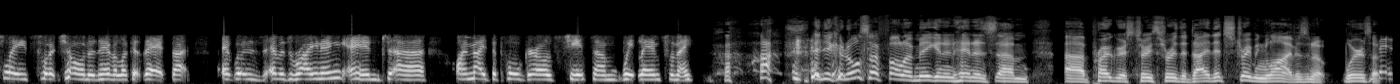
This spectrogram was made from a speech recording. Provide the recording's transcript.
please switch on and have a look at that. But it was it was raining, and uh, I made the poor girls shear some wet lamb for me. and you can also follow Megan and Hannah's um, uh, progress too through the day. That's streaming live, isn't it? Where is it? That,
